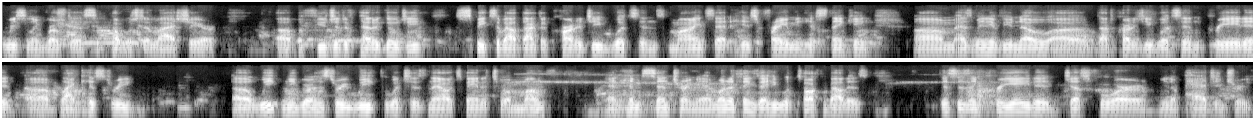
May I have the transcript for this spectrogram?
recently wrote this and published it last year. But fugitive pedagogy speaks about Dr. Carter G. Woodson's mindset, his framing, his thinking, um, as many of you know, uh, Dr. Carter G. Woodson created uh, Black History uh, Week, Negro History Week, which is now expanded to a month, and him centering it. And one of the things that he would talk about is this isn't created just for you know pageantry,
